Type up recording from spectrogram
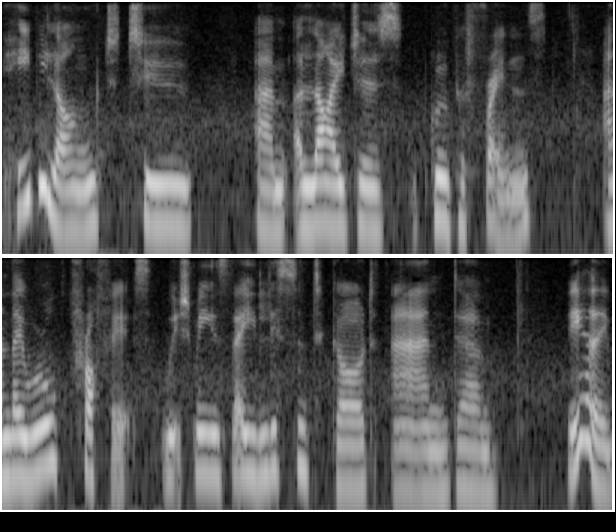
he belonged to um, Elijah's group of friends, and they were all prophets, which means they listened to God and um, yeah, they,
